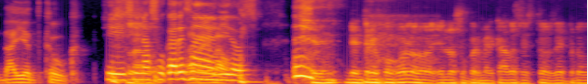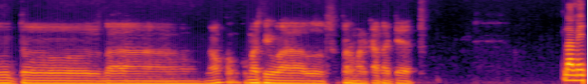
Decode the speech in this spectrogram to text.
diet coke. Sí, sin Claro, azúcares arreglado. añadidos. que dentro de poco lo- en los supermercados estos de productos, de, no? Com es diu el supermercat aquest? La De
